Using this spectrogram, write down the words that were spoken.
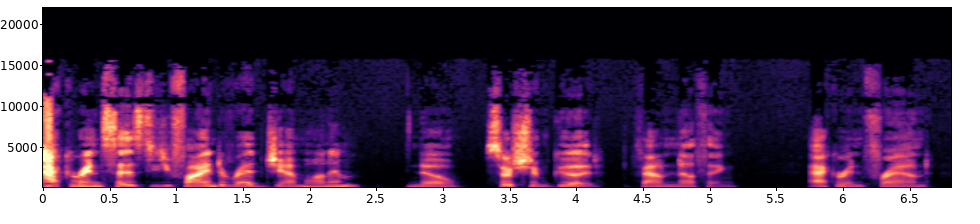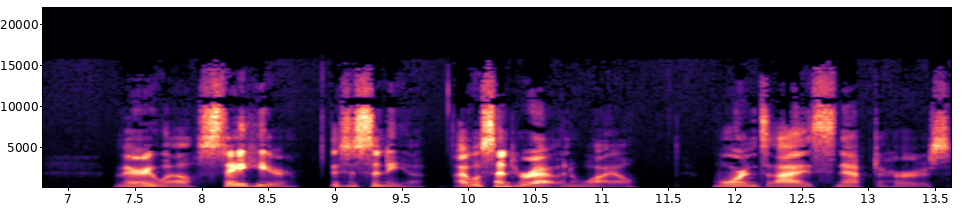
Akkarin says, Did you find a red gem on him? No. Searched him good. Found nothing. Akkarin frowned. Very well. Stay here. This is Sonea. I will send her out in a while. Morin's eyes snapped to hers.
